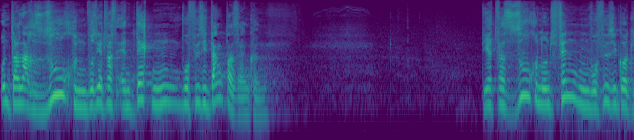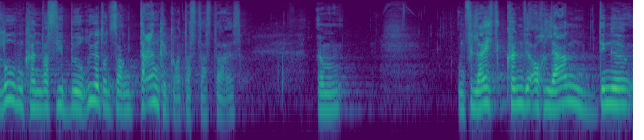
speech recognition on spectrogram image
und danach suchen, wo sie etwas entdecken, wofür sie dankbar sein können. Die etwas suchen und finden, wofür sie Gott loben können, was sie berührt und sagen, danke Gott, dass das da ist. Ähm, und vielleicht können wir auch lernen, Dinge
